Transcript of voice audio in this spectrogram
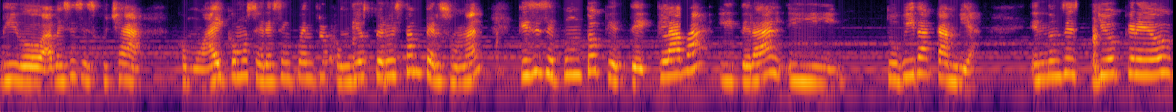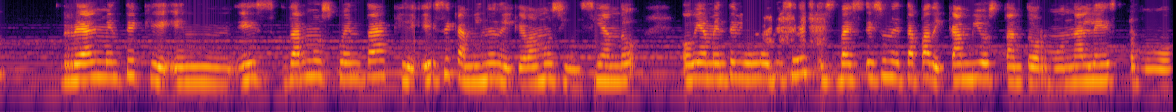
digo, a veces se escucha como, ay, ¿cómo será ese encuentro con Dios? Pero es tan personal que es ese punto que te clava literal y tu vida cambia. Entonces, yo creo realmente que es darnos cuenta que ese camino en el que vamos iniciando, obviamente bien lo dices, es, una etapa de cambios tanto hormonales como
